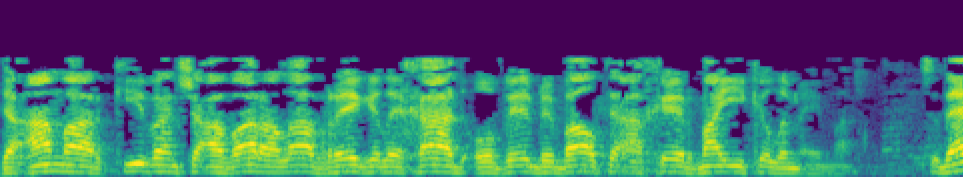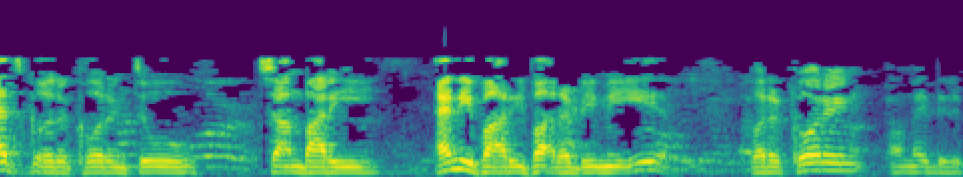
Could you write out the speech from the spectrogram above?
the Amar kivan sha'avar alav regel echad over bebal te'acher ma'ikil lemema. So that's good according to somebody, anybody but Rabbi Meir. But according, or maybe,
